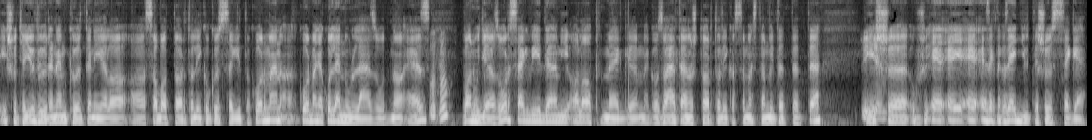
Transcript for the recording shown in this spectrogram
és hogyha jövőre nem költené el a, a szabad tartalékok összegét a kormány, a kormány, akkor lenullázódna ez. Uh-huh. Van ugye az országvédelmi alap, meg, meg az általános tartalék, azt hiszem ezt említetted te, Igen. és uh, e, e, ezeknek az együttes összege,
